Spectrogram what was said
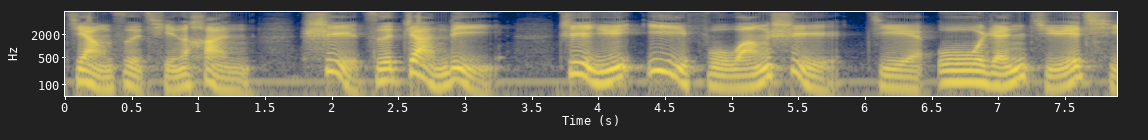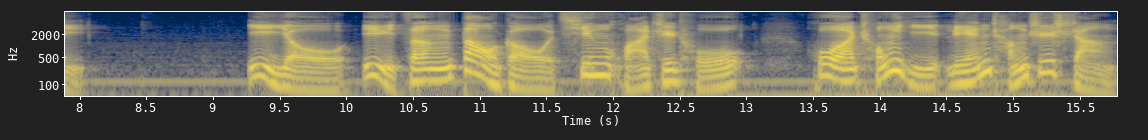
将自秦汉，士资战力，至于义府王室，皆五人崛起。亦有欲增道苟清华之徒，或重以连城之赏，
